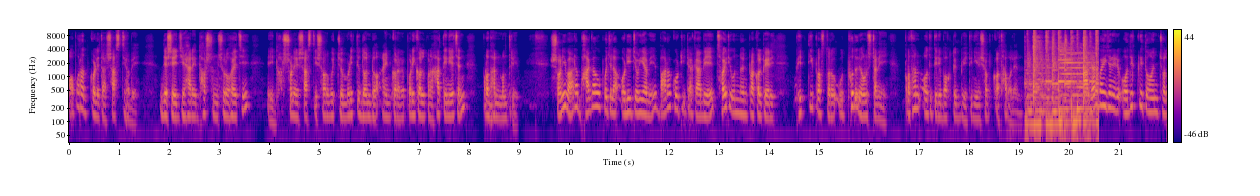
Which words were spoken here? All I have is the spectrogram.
অপরাধ করলে তার শাস্তি হবে। দেশে যে হারে ধর্ষণ শুরু হয়েছে। এই ধর্ষণের শাস্তি সর্বোচ্চ মৃত্যুদণ্ড আইন করার পরিকল্পনা হাতে নিয়েছেন প্রধানমন্ত্রী। শনিবার ভাগা উপজেলা অডিটোরিয়ামে বারো কোটি টাকা ব্যয়ে ছয়টি উন্নয়ন প্রকল্পের ভিত্তিপ্রস্তর উদ্বোধনী অনুষ্ঠানে প্রধান অতিথির বক্তব্যে তিনি এসব কথা বলেন। আজারবাইজানের অধিকৃত অঞ্চল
